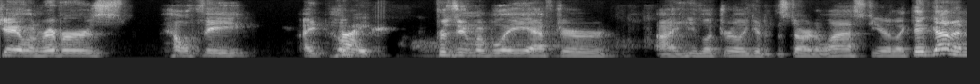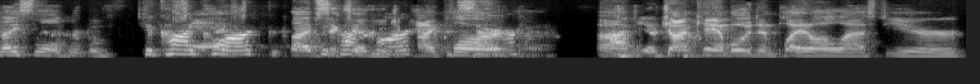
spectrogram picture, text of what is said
Jalen Rivers healthy. I hope, Right. presumably after uh, he looked really good at the start of last year. Like they've got a nice little group of Jakai Yeah. Clark, five, six, Jakai seven. Clark, Jakai Clark. Um, you know, John Campbell, who didn't play at all last year.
